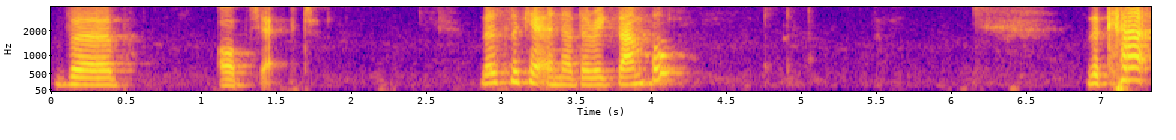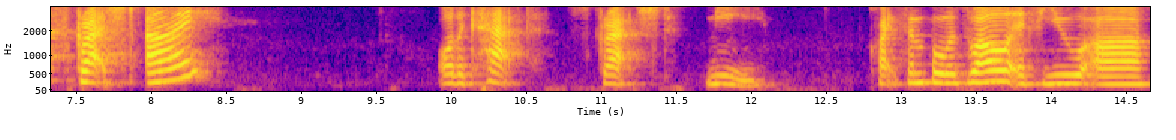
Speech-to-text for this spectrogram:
verb, object. Let's look at another example. The cat scratched I, or the cat scratched me. Quite simple as well. If you are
